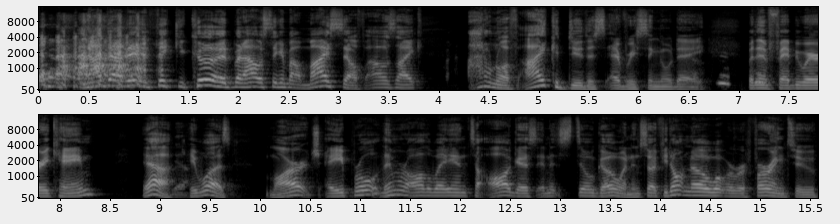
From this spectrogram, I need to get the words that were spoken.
Not that I didn't think you could, but I was thinking about myself. I was like, I don't know if I could do this every single day. But then February came. Yeah, Yeah. he was. March, April, then we're all the way into August and it's still going. And so if you don't know what we're referring to,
